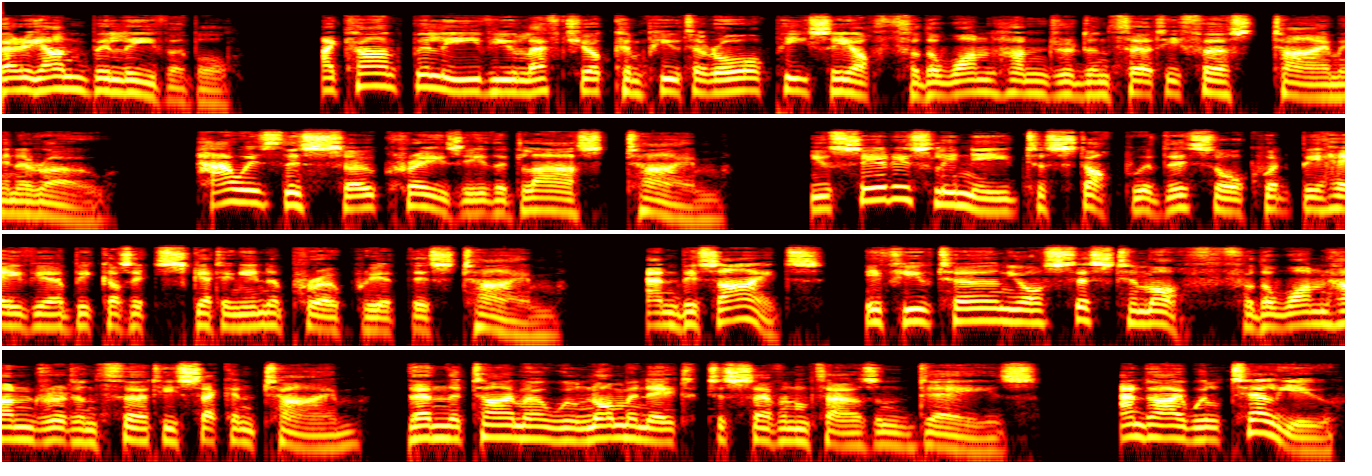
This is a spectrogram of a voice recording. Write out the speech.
Very unbelievable. I can't believe you left your computer or PC off for the 131st time in a row. How is this so crazy that last time? You seriously need to stop with this awkward behavior because it's getting inappropriate this time. And besides, if you turn your system off for the 132nd time, then the timer will nominate to 7000 days. And I will tell you,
